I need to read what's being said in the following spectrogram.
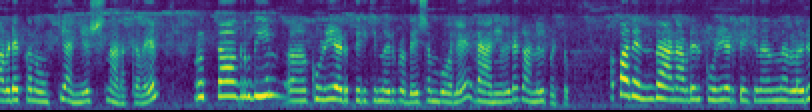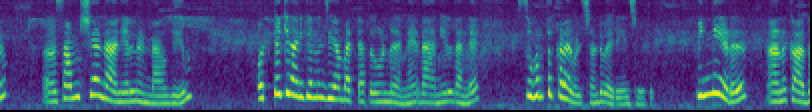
അവിടെയൊക്കെ നോക്കി അന്വേഷിച്ച് നടക്കവേ വൃത്താകൃതിയിൽ കുഴിയെടുത്തിരിക്കുന്ന ഒരു പ്രദേശം പോലെ ഡാനിയലിന്റെ കണ്ണിൽ പെട്ടു. അപ്പോൾ അതെന്താണ് അവിടെ ഒരു കുഴിയെടുത്തിരിക്കുന്നതെന്നുള്ളൊരു സംശയം ഡാനിയലിന് ഉണ്ടാവുകയും ഒറ്റയ്ക്ക് തനിക്കൊന്നും ചെയ്യാൻ പറ്റാത്തത് കൊണ്ട് തന്നെ ഡാനിയൽ തന്റെ സുഹൃത്തുക്കളെ വിളിച്ചുകൊണ്ട് വരികയും ചെയ്തു. പിന്നീട് ആണ് കഥ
